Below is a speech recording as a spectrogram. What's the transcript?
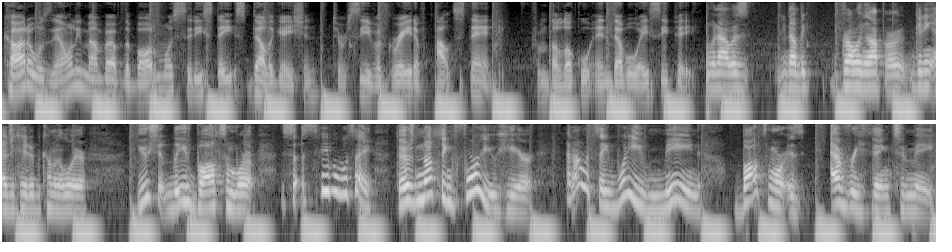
carter was the only member of the baltimore city state's delegation to receive a grade of outstanding from the local naacp when i was you know growing up or getting educated becoming a lawyer you should leave baltimore. People would say there's nothing for you here. And i would say what do you mean? Baltimore is everything to me.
